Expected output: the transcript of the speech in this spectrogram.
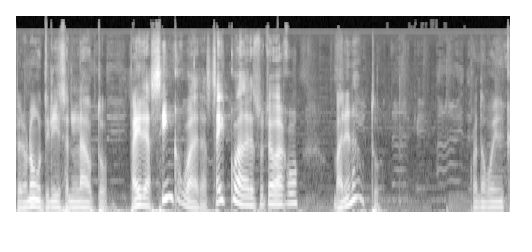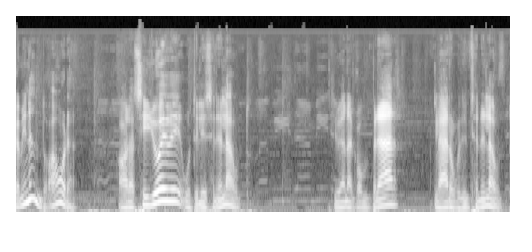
pero no utilizan el auto. Para ir a 5 cuadras, 6 cuadras de su trabajo, van en auto. Cuando pueden ir caminando, ahora. Ahora, si llueve, utilicen el auto. Si van a comprar, claro, utilicen el auto.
